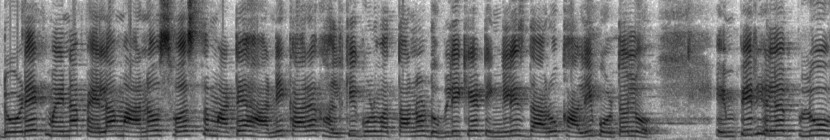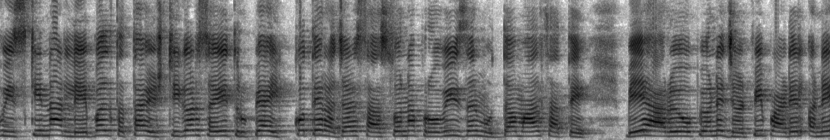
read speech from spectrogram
દોઢેક મહિના પહેલાં માનવ સ્વાસ્થ્ય માટે હાનિકારક હલકી ગુણવત્તાનો ડુપ્લિકેટ ઇંગ્લિશ દારૂ ખાલી બોટલો, ઇમ્પિરિયલ બ્લુ વિસ્કીના લેબલ તથા સ્ટીગર સહિત રૂપિયા એકોતેર હજાર સાતસોના પ્રોવિઝન મુદ્દામાલ સાથે બે આરોપીઓને ઝડપી પાડેલ અને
